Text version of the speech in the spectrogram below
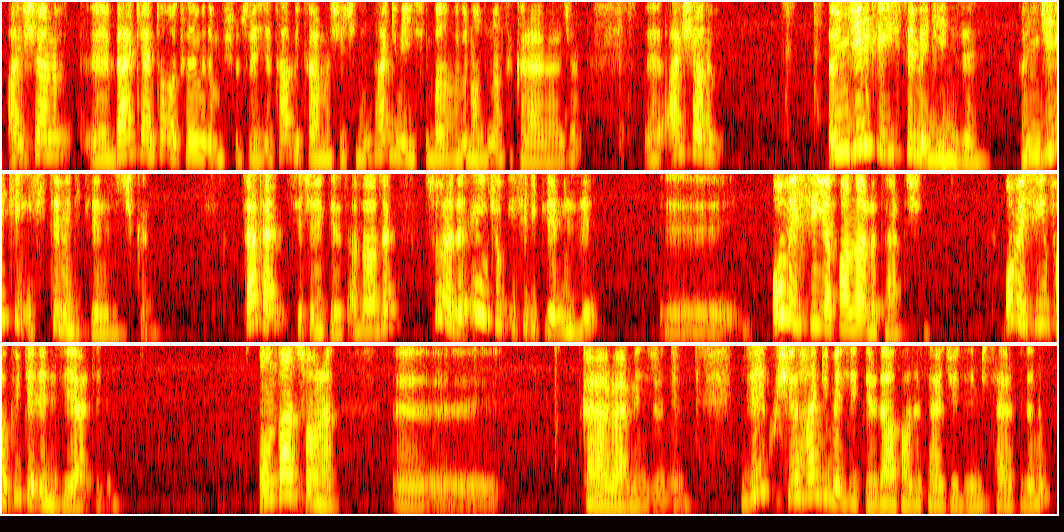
Ayşe Hanım, ben tam olarak tanımadığım şu süreçte tam bir karmaşa içindeyim. Hangi meclisin bana uygun olduğunu nasıl karar vereceğim? Ayşe Hanım, öncelikle istemediğinize, öncelikle istemediklerinizi çıkarın. Zaten seçenekleriniz azalacak. Sonra da en çok istediklerinizi o mesleği yapanlarla tartışın. O mesleğin fakültelerini ziyaret edin. Ondan sonra karar vermenizi öneririm. Z kuşağı hangi meslekleri daha fazla tercih edilmiş Serpil Hanım?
